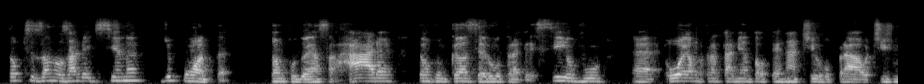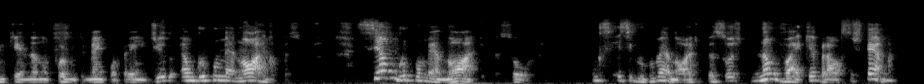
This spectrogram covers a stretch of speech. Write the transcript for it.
estão precisando usar medicina de ponta. Estão com doença rara, estão com câncer ultra agressivo, é, ou é um tratamento alternativo para autismo que ainda não foi muito bem compreendido, é um grupo menor de pessoas. Se é um grupo menor de pessoas, esse grupo menor de pessoas não vai quebrar o sistema.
